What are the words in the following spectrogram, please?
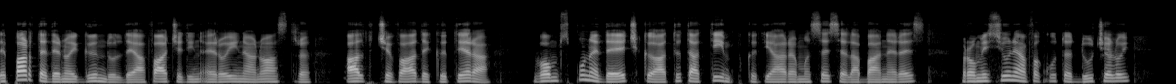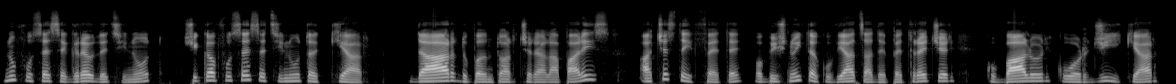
Departe de noi gândul de a face din eroina noastră altceva decât era, vom spune deci că atâta timp cât ea rămăsese la Baneres, promisiunea făcută ducelui nu fusese greu de ținut și că fusese ținută chiar. Dar, după întoarcerea la Paris, acestei fete, obișnuită cu viața de petreceri, cu baluri, cu orgii chiar,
